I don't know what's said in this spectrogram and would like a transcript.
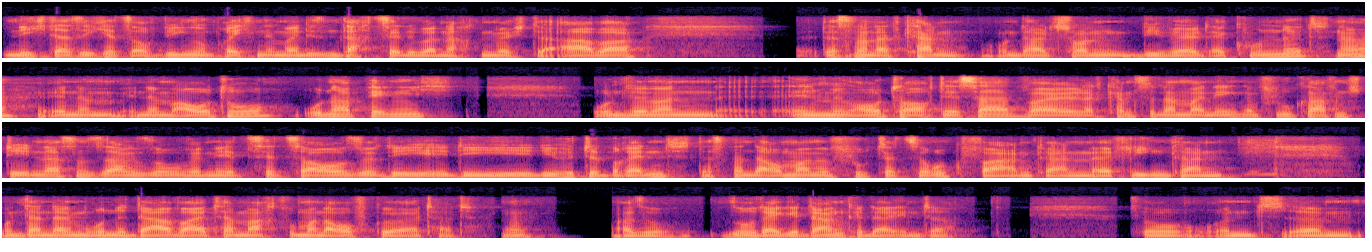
nicht, dass ich jetzt auf Biegen und Brechen immer in diesem Dachzelt übernachten möchte, aber dass man das kann und halt schon die Welt erkundet, ne? in, einem, in einem Auto, unabhängig. Und wenn man in einem Auto auch deshalb, weil das kannst du dann mal in irgendeinem Flughafen stehen lassen und sagen, so, wenn jetzt hier zu Hause die, die, die Hütte brennt, dass man da auch mal mit dem Flugzeug zurückfahren kann, äh, fliegen kann und dann, dann im Grunde da weitermacht, wo man aufgehört hat. Ne? Also so der Gedanke dahinter. So, und ähm,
